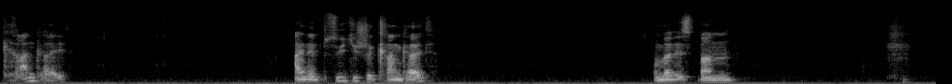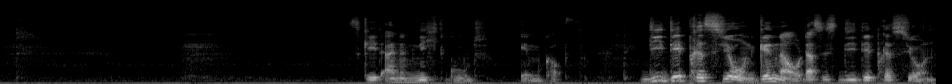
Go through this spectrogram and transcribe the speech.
Krankheit, eine psychische Krankheit. Und dann ist man es geht einem nicht gut im Kopf. Die Depression, genau, das ist die Depression.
